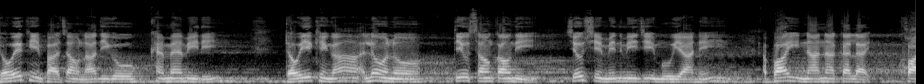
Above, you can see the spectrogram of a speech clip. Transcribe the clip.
ဒေါ်အေးခင်ပါကြောင့်လာသည်ကိုခံမှန်းမိသည်ဒေါ်အေးခင်ကအလွန်အလွန်တရုပ်ဆောင်ကောင်းသည့်ရုပ်ရှင်မင်းသမီးကြီးအမူအရာနှင့်အပွား၏နာနာကပ်လိုက်ခွာ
